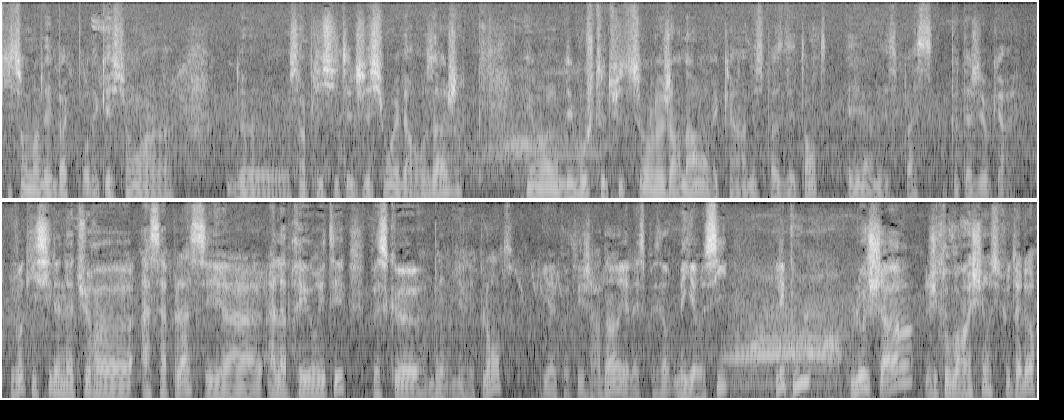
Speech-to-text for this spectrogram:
qui sont dans les bacs pour des questions euh, de simplicité de gestion et d'arrosage. Et on débouche tout de suite sur le jardin avec un espace détente et un espace potager au carré. Je vois qu'ici la nature euh, a sa place et a, la priorité parce que bon, il y a les plantes, il y a le côté jardin, il y a l'espace, mais il y a aussi les poules, le chat. J'ai cru voir un chien aussi tout à l'heure.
